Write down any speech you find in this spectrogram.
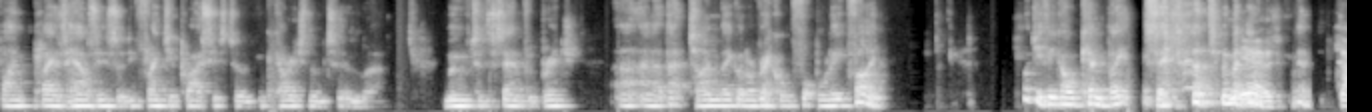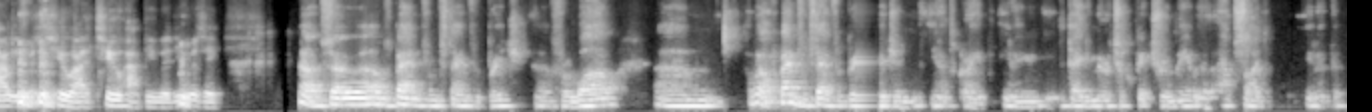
buying players' houses at inflated prices to encourage them to uh, move to the Stamford Bridge. Uh, and at that time, they got a record Football League fine. What do you think old Ken Bates said to me? Yeah, was, doubt he was too, uh, too happy with you, was he? No, so uh, I was banned from Stamford Bridge uh, for a while. Um, well, banned from Stamford Bridge, and you know it's great. You know, you, the Daily Mirror took a picture of me outside, you know, the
